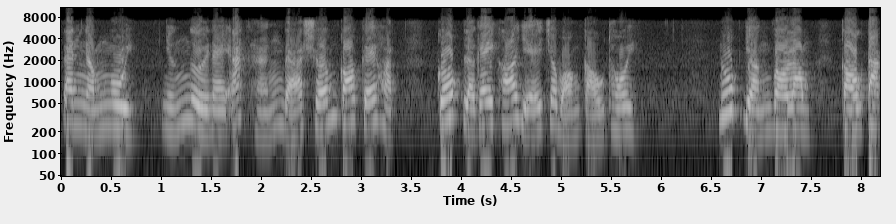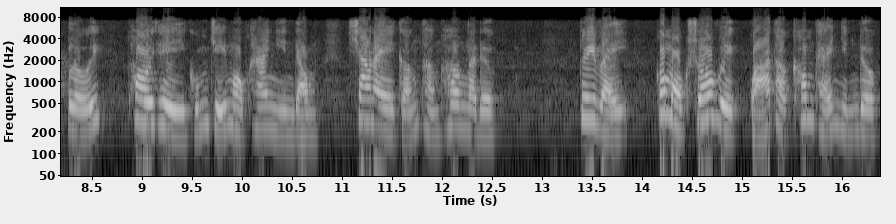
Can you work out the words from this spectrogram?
đành ngậm ngùi, những người này ác hẳn đã sớm có kế hoạch, cốt là gây khó dễ cho bọn cậu thôi. Nuốt giận vào lòng, cậu tặc lưỡi, thôi thì cũng chỉ một hai nghìn đồng, sau này cẩn thận hơn là được. Tuy vậy, có một số việc quả thật không thể nhịn được.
